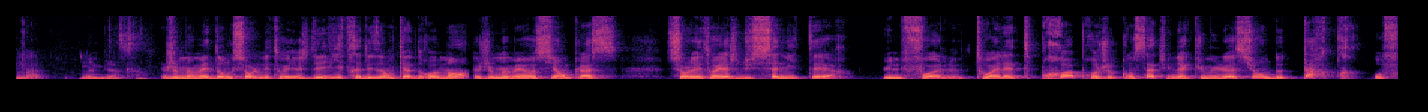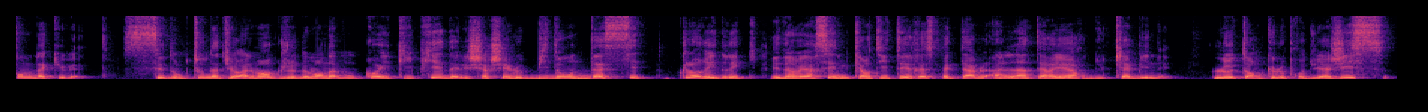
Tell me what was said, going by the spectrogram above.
Voilà. On aime bien ça. Je me mets donc sur le nettoyage des vitres et des encadrements, et je me mets aussi en place sur le nettoyage du sanitaire. Une fois le toilette propre, je constate une accumulation de tartre au fond de la cuvette. C'est donc tout naturellement que je demande à mon coéquipier d'aller chercher le bidon d'acide chlorhydrique et d'en verser une quantité respectable à l'intérieur du cabinet. Le temps que le produit agisse,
